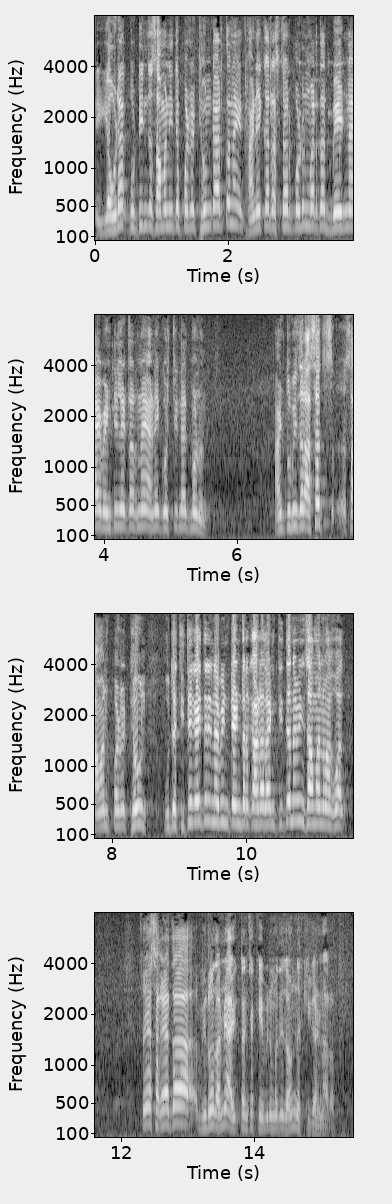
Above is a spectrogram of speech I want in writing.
एवढ्या कोटींचं सामान इथे पडत ठेवून काय अर्थ नाही. ठाणेकर रस्त्यावर पडून मरतात बेड नाही व्हेंटिलेटर नाही अनेक गोष्टी नाहीत म्हणून. आणि तुम्ही जर असंच सामान पडत ठेवून उद्या तिथे काहीतरी नवीन टेंडर काढाल आणि तिथे नवीन सामान मागवाल सो या सगळ्याचा विरोध आम्ही आयुक्तांच्या केबिनमध्ये जाऊन नक्की करणार आहोत.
